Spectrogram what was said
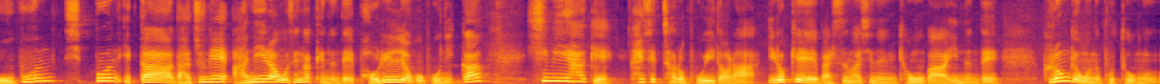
5분, 10분 있다 나중에 아니라고 생각했는데 버리려고 보니까 희미하게 회색처럼 보이더라 이렇게 말씀하시는 경우가 있는데 그런 경우는 보통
